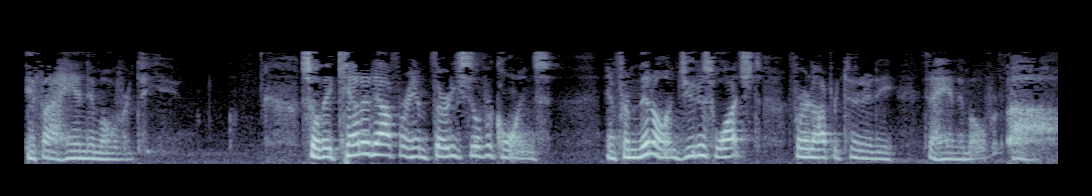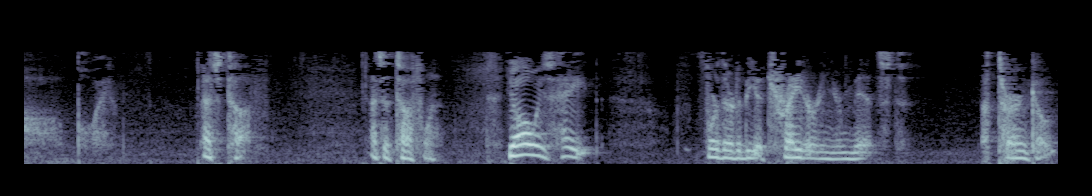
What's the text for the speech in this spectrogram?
if I hand him over to you? So they counted out for him 30 silver coins. And from then on, Judas watched for an opportunity to hand him over. Oh, boy. That's tough. That's a tough one. You always hate for there to be a traitor in your midst, a turncoat.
